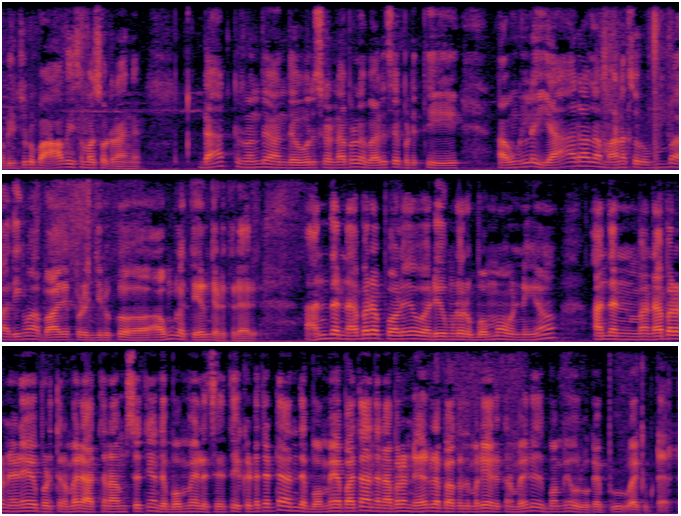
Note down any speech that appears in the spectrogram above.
அப்படின்னு சொல்லி ரொம்ப ஆவேசமாக சொல்கிறாங்க டாக்டர் வந்து அந்த ஒரு சில நபர்களை வரிசைப்படுத்தி அவங்கள யாரால் மனசு ரொம்ப அதிகமாக பாதிப்படைஞ்சிருக்கோ அவங்கள தேர்ந்தெடுக்கிறாரு. அந்த நபரை போலவே வடிவமுள்ள ஒரு பொம்மை ஒன்றையும் அந்த நபரை நினைவுபடுத்துகிற மாதிரி அத்தனை அம்சத்தையும் அந்த பொம்மையில் சேர்த்து கிட்டத்தட்ட அந்த பொம்மையை பார்த்தா அந்த நபரை நேரில் பார்க்குறது மாதிரியே இருக்கிற மாதிரி பொம்மையை உருவாக்கி உருவாக்கிவிட்டார்.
